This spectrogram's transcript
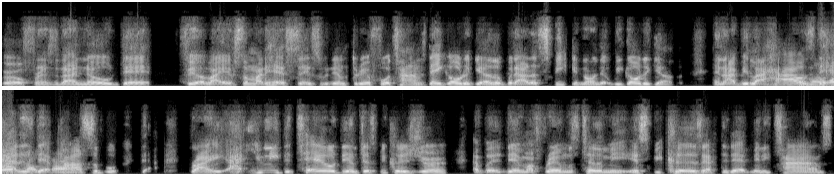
girlfriends that I know that feel like if somebody has sex with them three or four times, they go together without us speaking on that we go together. And I'd be like, how's that, how is like that, that, possible? Right. You need to tell them just because you're but then my friend was telling me it's because after that many times,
